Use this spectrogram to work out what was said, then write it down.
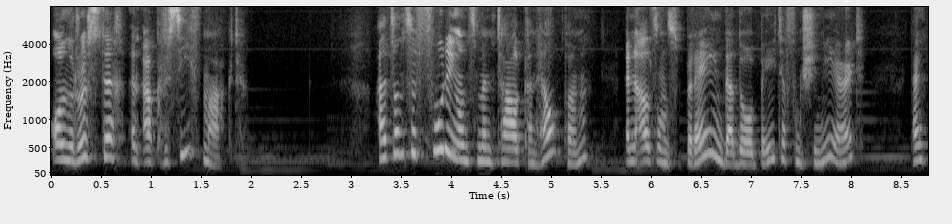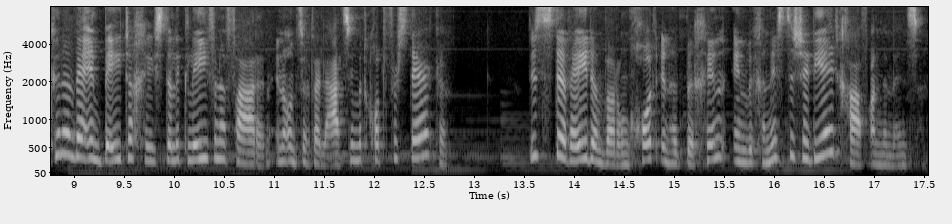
onrustig en agressief maakt. Als onze voeding ons mentaal kan helpen en als ons brein daardoor beter functioneert, dan kunnen wij een beter geestelijk leven ervaren en onze relatie met God versterken. Dit is de reden waarom God in het begin een veganistische dieet gaf aan de mensen.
